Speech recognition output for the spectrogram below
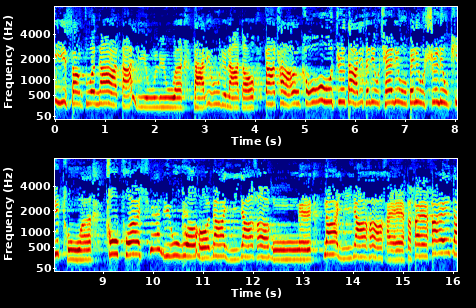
一上捉拿大溜溜啊！大溜溜拿到大堂口，只打了他六千六百六十六匹头啊！头破血流啊！那一呀哎，那一呀？嗨嗨嗨嗨，大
